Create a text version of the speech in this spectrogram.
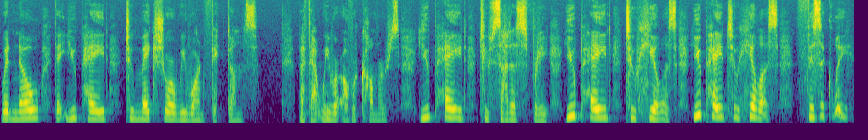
would know that you paid to make sure we weren't victims but that we were overcomers. You paid to set us free. You paid to heal us. You paid to heal us physically,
